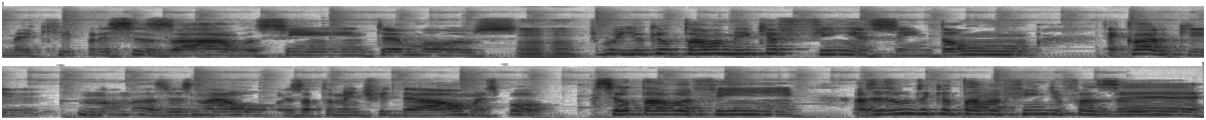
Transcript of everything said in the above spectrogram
meio que precisava, assim, em termos... Uhum. Tipo, e o que eu tava meio que afim, assim, então... É claro que não, às vezes não é o, exatamente o ideal, mas, pô, se eu tava afim... Às vezes vamos dizer que eu tava afim de fazer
